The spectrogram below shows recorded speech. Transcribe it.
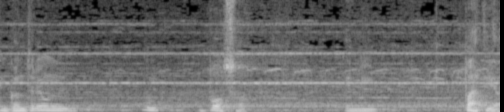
Encontré un, pozo en mi patio.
